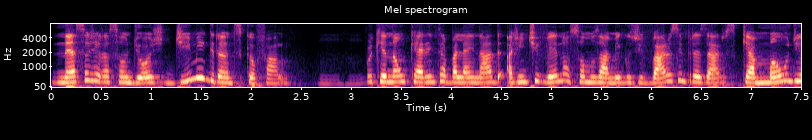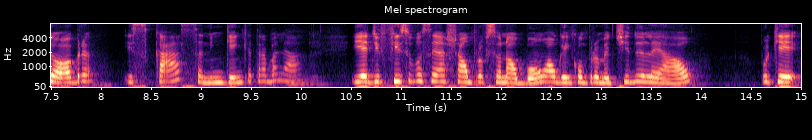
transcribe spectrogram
nessa geração de hoje de imigrantes que eu falo. Porque não querem trabalhar em nada. A gente vê, nós somos amigos de vários empresários que a mão de obra escassa, ninguém quer trabalhar. Uhum. E é difícil você achar um profissional bom, alguém comprometido e leal, porque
